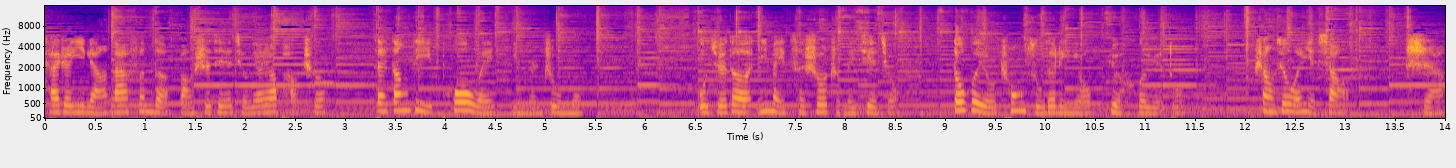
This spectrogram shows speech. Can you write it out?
开着一辆拉风的保时捷911跑车，在当地颇为引人注目。我觉得你每次说准备戒酒，都会有充足的理由，越喝越多。尚修文也笑了。是啊，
